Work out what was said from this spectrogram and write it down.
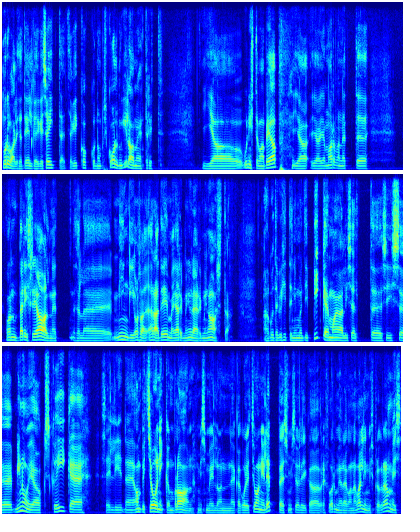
turvaliselt eelkõige sõita, et see kõik kokku on umbes kolm kilomeetrit. Ja unistama peab ja, ja, ja ma arvan, et on päris reaalne, et selle mingi osa ära teeme järgmine, ülejärgmine aasta. aga kui te küsite niimoodi pikemaajaliselt, siis äh, minu jaoks kõige selline ambitsioonikam plaan, mis meil on ka koalitsioonileppes, mis oli ka Reformierakonna valimisprogrammis,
